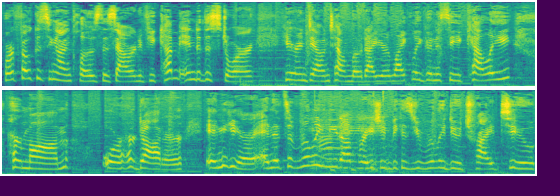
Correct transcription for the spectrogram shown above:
We're focusing on clothes this hour, and if you come into the store here in downtown Lodi, you're likely going to see Kelli, her mom, or her daughter in here. And it's a really neat operation because you really do try to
